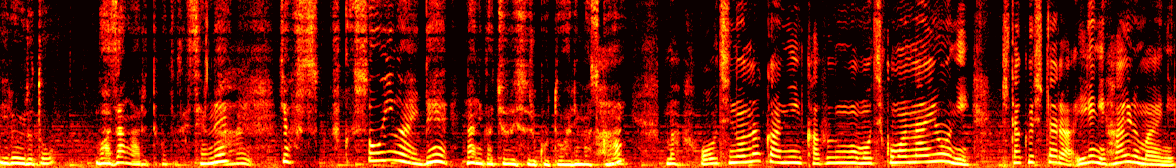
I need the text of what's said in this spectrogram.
いろいろと技があるってことですよね、はい、じゃあ服装以外で何か注意することはありますか、はい、まあ、お家の中に花粉を持ち込まないように帰宅したら家に入る前に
